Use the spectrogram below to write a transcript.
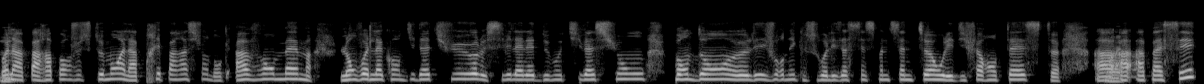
voilà, par rapport justement à la préparation, donc avant même l'envoi de la candidature, le CV, la lettre de motivation, pendant les journées, que ce soit les assessment centers ou les différents tests à, à passer,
